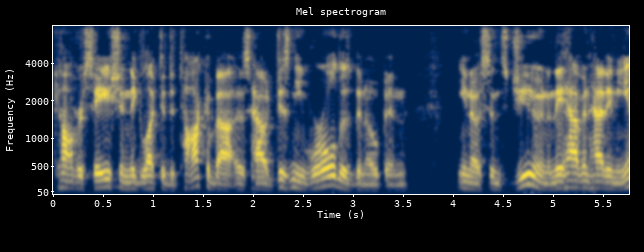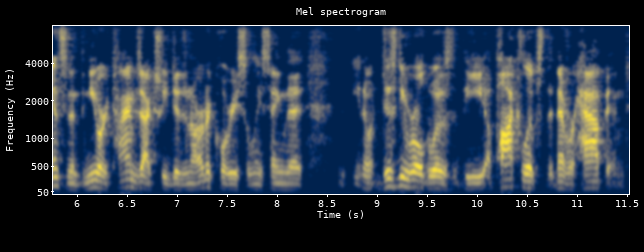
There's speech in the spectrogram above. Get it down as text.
conversation neglected to talk about is how Disney World has been open you know since June, and they haven't had any incident. The New York Times actually did an article recently saying that you know Disney World was the apocalypse that never happened,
